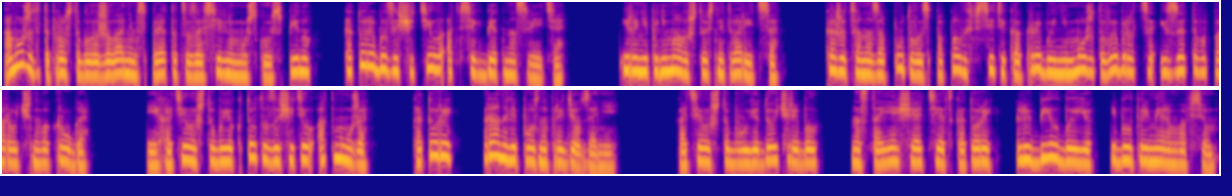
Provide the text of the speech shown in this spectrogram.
А может, это просто было желанием спрятаться за сильную мужскую спину, которая бы защитила от всех бед на свете. Ира не понимала, что с ней творится, Кажется, она запуталась, попалась в сети как рыба и не может выбраться из этого порочного круга. Ей хотелось, чтобы ее кто-то защитил от мужа, который рано или поздно придет за ней. Хотелось, чтобы у ее дочери был настоящий отец, который любил бы ее и был примером во всем.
